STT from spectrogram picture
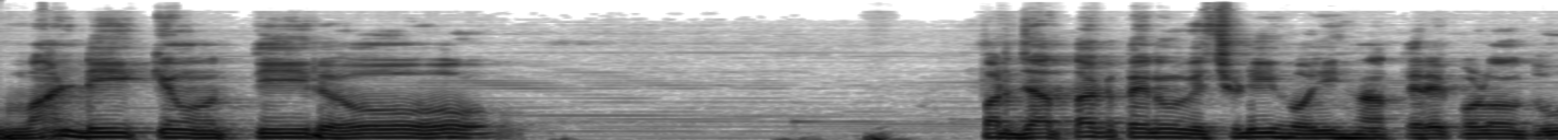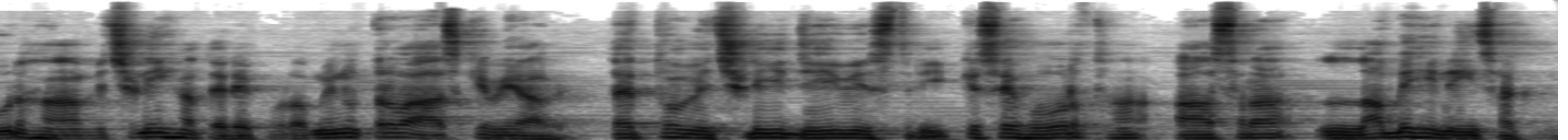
ਵਾਂਢੀ ਕਿਉਂ ਤੀਰੋ? ਪਰ ਜਦ ਤੱਕ ਤੈਨੂੰ ਵਿਛੜੀ ਹੋਈ ਹਾਂ, ਤੇਰੇ ਕੋਲੋਂ ਦੂਰ ਹਾਂ, ਵਿਛੜੀ ਹਾਂ ਤੇਰੇ ਕੋਲੋਂ। ਮੈਨੂੰ ਤਰਵਾਸ ਕਿਵੇਂ ਆਵੇ? ਤੈਥੋਂ ਵਿਛੜੀ ਜੀਵ ਇਸਤਰੀ ਕਿਸੇ ਹੋਰ ਥਾਂ ਆਸਰਾ ਲੱਭ ਹੀ ਨਹੀਂ ਸਕਦੀ।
